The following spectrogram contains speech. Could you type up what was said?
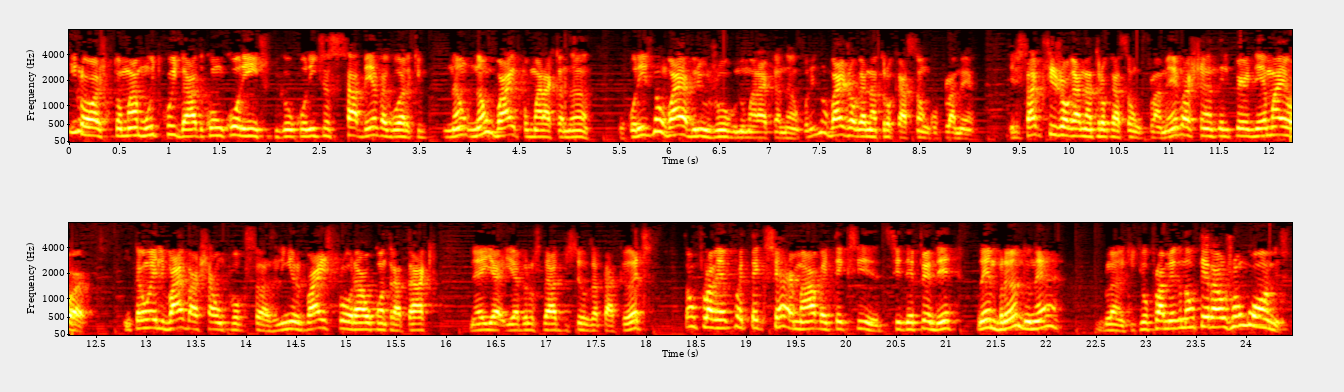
E lógico, tomar muito cuidado com o Corinthians, porque o Corinthians sabendo agora que não, não vai para o Maracanã, o Corinthians não vai abrir o jogo no Maracanã, o Corinthians não vai jogar na trocação com o Flamengo. Ele sabe que se jogar na trocação com o Flamengo, a chance dele perder é maior. Então ele vai baixar um pouco suas linhas, vai explorar o contra-ataque né, e, e, a, velocidade dos seus atacantes. Então o Flamengo vai ter que se armar, vai ter que se, se defender. Lembrando, né, Blank, que o Flamengo não terá o João Gomes.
